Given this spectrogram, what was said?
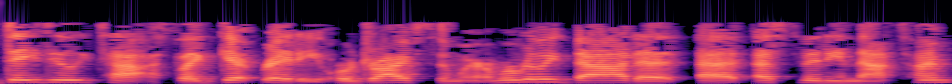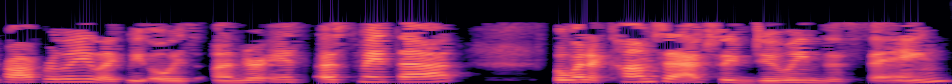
daily tasks like get ready or drive somewhere. We're really bad at, at estimating that time properly. Like we always underestimate that. But when it comes to actually doing the thing,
